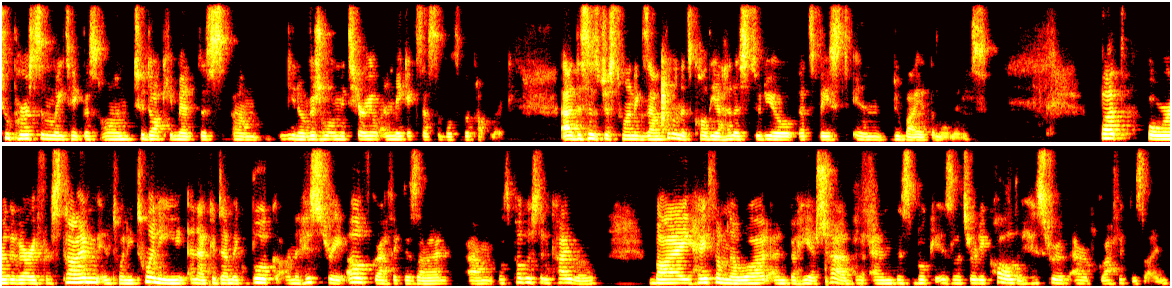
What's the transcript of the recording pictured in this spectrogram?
to personally take this on, to document this um, you know, visual material and make accessible to the public. Uh, this is just one example and it's called the Ahala Studio that's based in Dubai at the moment. But for the very first time in 2020, an academic book on the history of graphic design um, was published in Cairo by Haytham Nawar and Bahia Shehab. And this book is literally called A History of Arab Graphic Design.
